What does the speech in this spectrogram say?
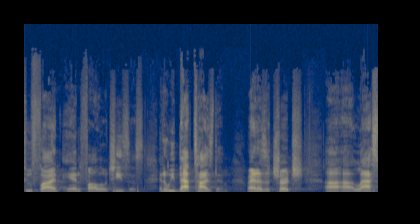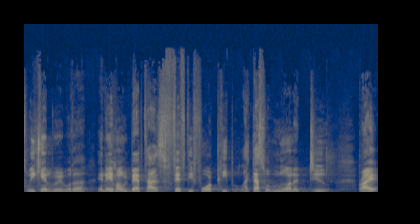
to find and follow Jesus. And then we baptize them, right? As a church, uh, uh, last weekend we were able to, in Avon, we baptized 54 people. Like, that's what we want to do, right?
